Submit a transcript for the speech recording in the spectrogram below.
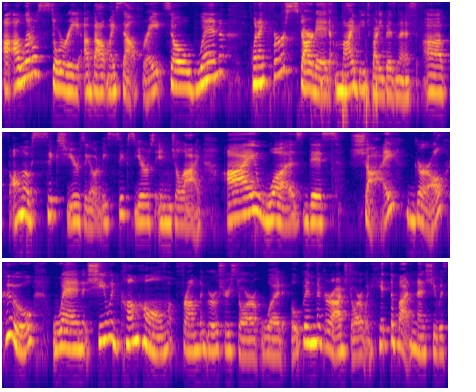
uh, a little story about myself, right? So when when I first started my Beachbody business, uh, almost six years ago, it'll be six years in July, I was this shy girl who, when she would come home from the grocery store, would open the garage door, would hit the button as she was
